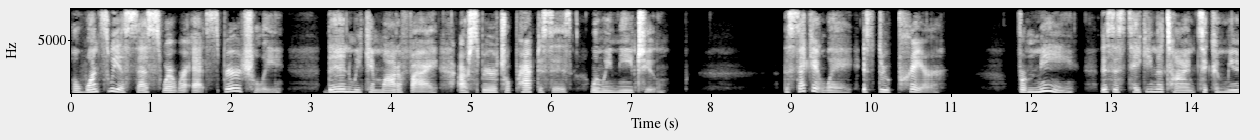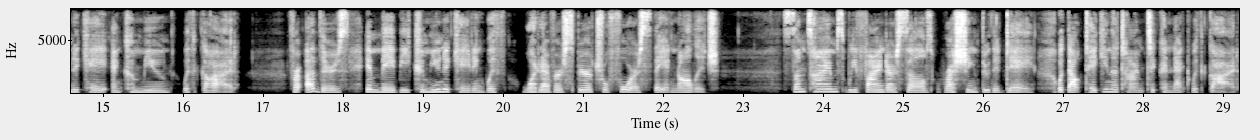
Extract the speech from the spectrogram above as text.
Well, once we assess where we're at spiritually, then we can modify our spiritual practices when we need to. The second way is through prayer. For me, this is taking the time to communicate and commune with God. For others, it may be communicating with whatever spiritual force they acknowledge. Sometimes we find ourselves rushing through the day without taking the time to connect with God.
